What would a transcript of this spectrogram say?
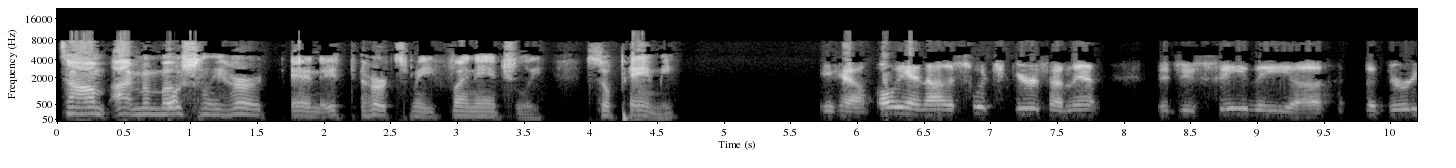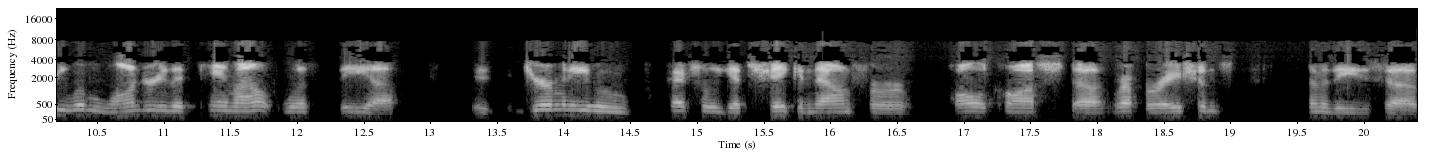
Tom, I'm emotionally hurt and it hurts me financially. So pay me. Yeah. Oh yeah. Now to switch gears on that, did you see the uh, the dirty little laundry that came out with the uh, Germany who perpetually gets shaken down for Holocaust uh, reparations? Some of these, uh,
